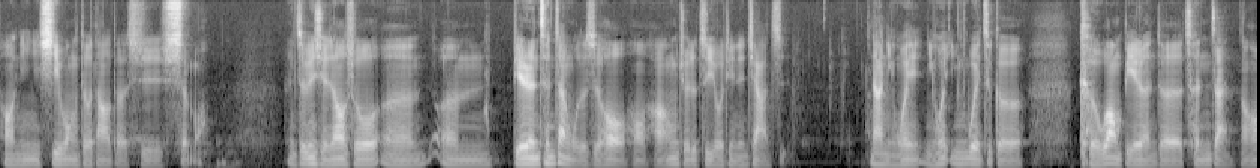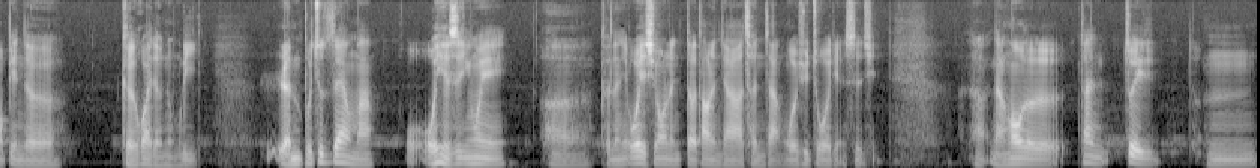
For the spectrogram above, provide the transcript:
哦，你你希望得到的是什么？你这边写到说，嗯嗯，别人称赞我的时候，哦，好像觉得自己有一点点价值。那你会你会因为这个渴望别人的成长，然后变得格外的努力？人不就是这样吗？我我也是因为，呃，可能我也希望能得到人家的成长，我去做一点事情。啊，然后，但最，嗯，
